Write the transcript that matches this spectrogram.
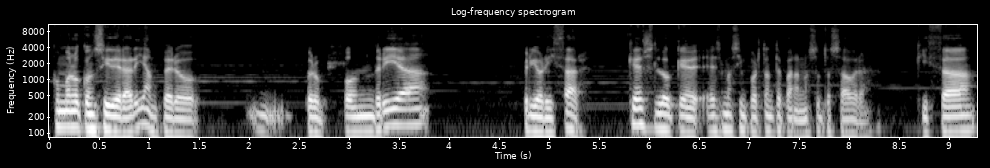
cómo lo considerarían, pero propondría priorizar. ¿Qué es lo que es más importante para nosotros ahora? Quizá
